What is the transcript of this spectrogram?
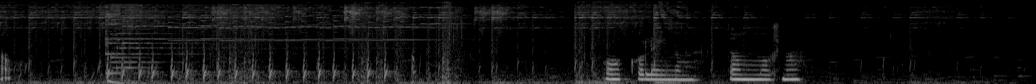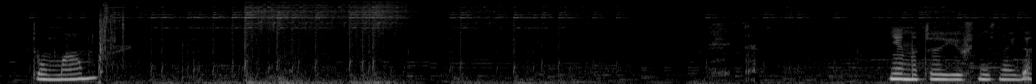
O. O, kolejną. Tam można. Tu mam. Nie, no to już nie znajdę.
